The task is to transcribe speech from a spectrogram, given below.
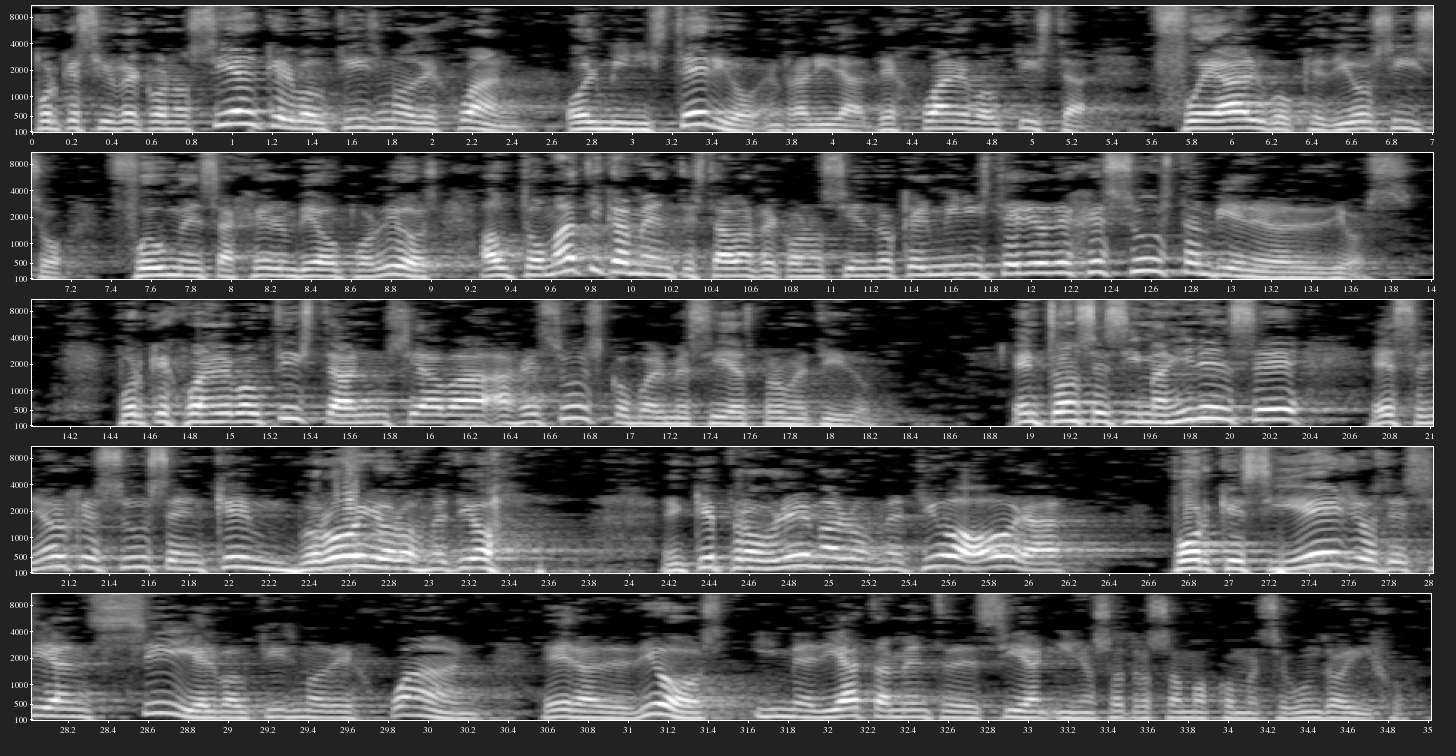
Porque si reconocían que el bautismo de Juan, o el ministerio en realidad de Juan el Bautista, fue algo que Dios hizo, fue un mensajero enviado por Dios, automáticamente estaban reconociendo que el ministerio de Jesús también era de Dios. Porque Juan el Bautista anunciaba a Jesús como el Mesías prometido. Entonces, imagínense el Señor Jesús en qué embrollo los metió, en qué problema los metió ahora, porque si ellos decían sí, el bautismo de Juan era de Dios, inmediatamente decían, y nosotros somos como el segundo hijo,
